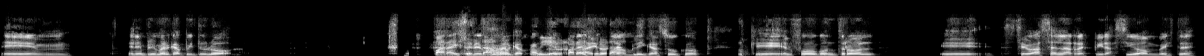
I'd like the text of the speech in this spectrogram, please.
em, en el primer capítulo Para eso En el primer Javier, capítulo, para eso explica a Zuko que el fuego control eh, se basa en la respiración, ¿viste?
